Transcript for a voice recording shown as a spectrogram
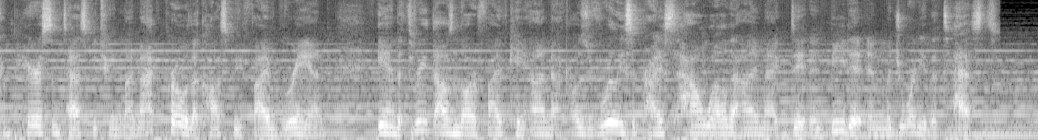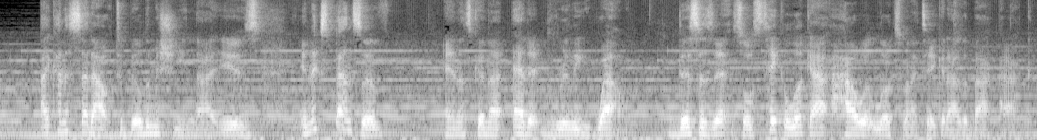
comparison test between my Mac Pro that cost me 5 grand and a $3,000 5K iMac, I was really surprised how well the iMac did. It beat it in majority of the tests. I kind of set out to build a machine that is inexpensive and it's gonna edit really well. This is it, so let's take a look at how it looks when I take it out of the backpack.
